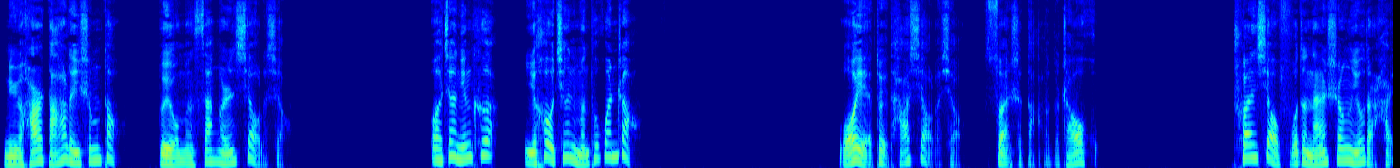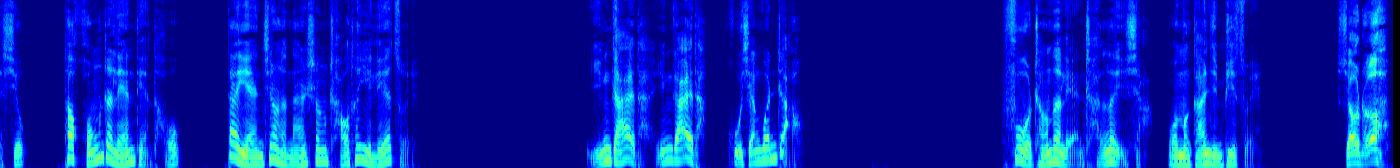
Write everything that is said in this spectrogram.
女孩答了一声道，对我们三个人笑了笑。我叫宁珂，以后请你们多关照。我也对她笑了笑。算是打了个招呼。穿校服的男生有点害羞，他红着脸点头。戴眼镜的男生朝他一咧嘴：“应该的，应该的，互相关照。”傅成的脸沉了一下，我们赶紧闭嘴。肖哲，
